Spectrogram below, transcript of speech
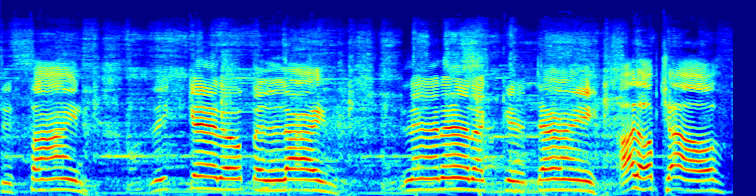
To find the get up a line. La da da good die. Hello, ciao.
